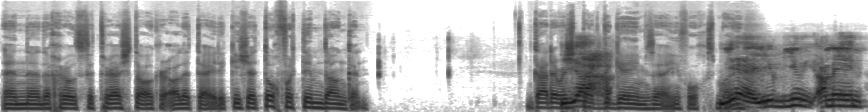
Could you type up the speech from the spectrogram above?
en eh, de grootste trash talker alle tijden. Kies jij toch voor Tim Duncan. Gotta respect Ja. the game, zei je volgens mij. Yeah, you you I mean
